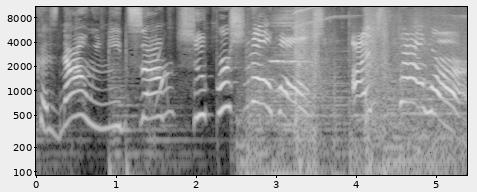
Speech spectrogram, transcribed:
Because now we need some... Super snowballs. Ice power.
